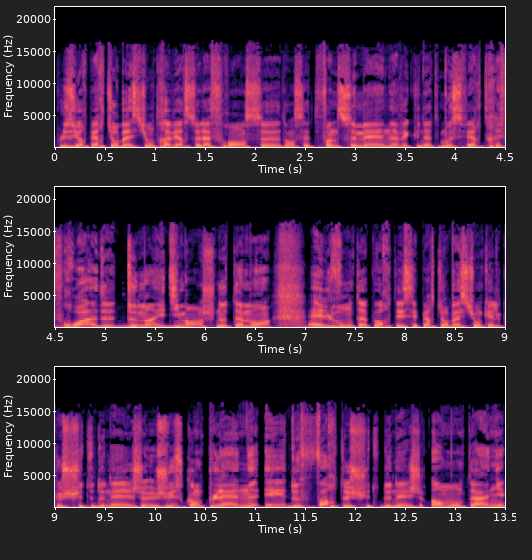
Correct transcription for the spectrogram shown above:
plusieurs perturbations traversent la France euh, dans cette fin de semaine avec une atmosphère très froide, demain et dimanche notamment. Elles vont apporter ces perturbations quelques chutes de neige jusqu'en plaine et de fortes chutes de neige en montagne.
